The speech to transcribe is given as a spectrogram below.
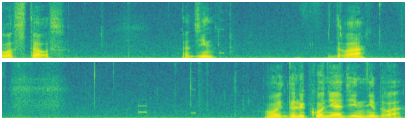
У вас осталось? Один? Два? Ой, далеко не один, не два.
